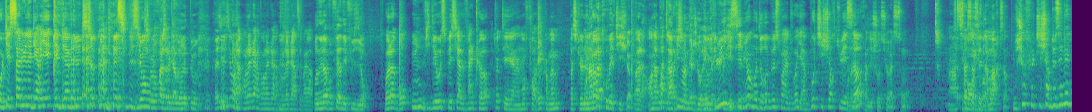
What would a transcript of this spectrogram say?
Ok, salut les guerriers et bienvenue sur Fitness Fusion. Je veux pas, je regarde le retour. Vas-y, vas-y, on la, on la garde, on la garde, on la garde, c'est pas grave. On est là pour faire des fusions. Voilà, bon, une vidéo spéciale 20K. Toi, t'es un enfoiré quand même. Parce que le On n'a pas trouvé le t-shirt. Voilà, on n'a pas La trouvé vie de de ma mère, je l'aurais lui, il s'est mis en mode rebesoin. Tu vois, il y a un beau t-shirt On allait USA. prendre les chaussures, elles sont. Ah, ça, bon, ça c'est les de la pas. marque, ça. Il chauffe le t-shirt de Zemel.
